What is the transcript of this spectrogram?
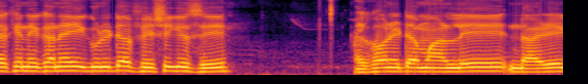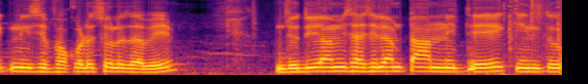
দেখেন এখানে এই গুড়িটা ফেসে গেছে। এখন এটা মারলে ডাইরেক্ট নিচে ফকরে চলে যাবে। যদিও আমি চাইছিলাম টান নিতে, কিন্তু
